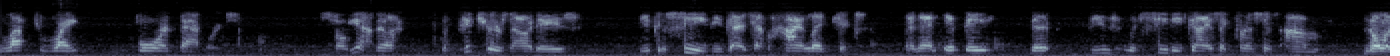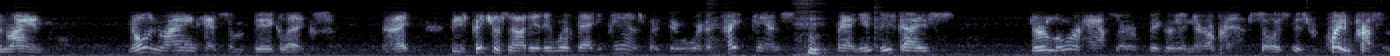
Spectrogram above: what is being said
left to right, forward, backwards. So yeah, the the pitchers nowadays, you can see these guys have high leg kicks, and then if they, the you would see these guys like for instance, um, Nolan Ryan. Nolan Ryan had some big legs, right? These pitchers nowadays they wear baggy pants, but if they wear the tight pants, man, these, these guys, their lower halves are bigger than their upper halves, so it's, it's quite impressive.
